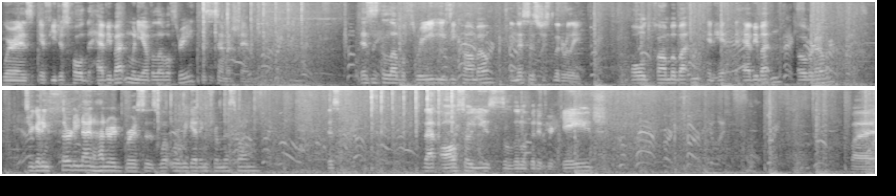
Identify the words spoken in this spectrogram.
Whereas if you just hold the heavy button when you have a level 3, this is how much damage. This is the level 3 easy combo, and this is just literally hold combo button and hit the heavy button over and over. So you're getting 3900 versus what were we getting from this one? This that also uses a little bit of your gauge. But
